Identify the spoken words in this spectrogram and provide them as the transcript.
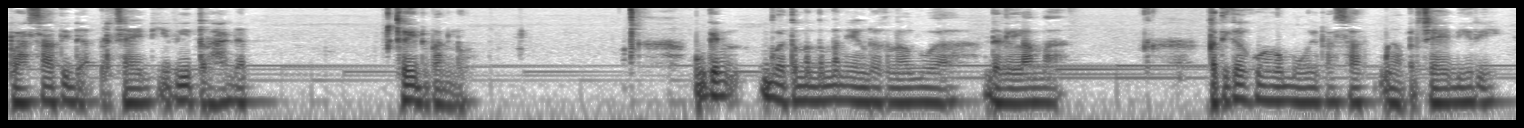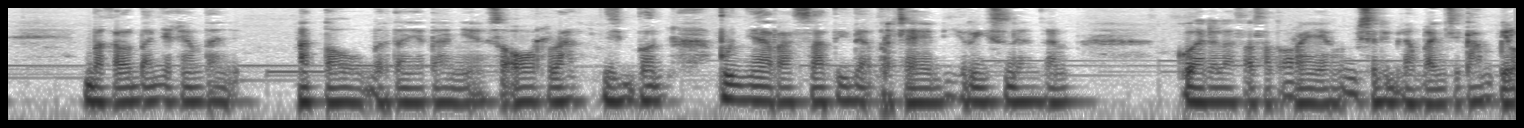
rasa tidak percaya diri terhadap kehidupan lo mungkin buat teman-teman yang udah kenal gue dari lama ketika gue ngomongin rasa nggak percaya diri bakal banyak yang tanya atau bertanya-tanya seorang Jibon punya rasa tidak percaya diri sedangkan gue adalah salah satu orang yang bisa dibilang banci tampil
